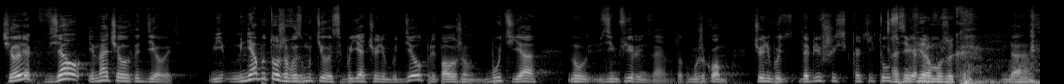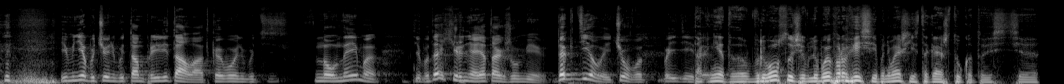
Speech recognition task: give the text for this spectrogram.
Человек взял и начал это делать. Меня бы тоже возмутило, если бы я что-нибудь делал, предположим, будь я, ну, Земфира, не знаю, только мужиком, что-нибудь добившись каких-то А успехов. Земфира мужик. Да. И мне бы что-нибудь там прилетало от кого-нибудь ноунейма, типа, да, херня, я так же умею. Так делай, что вот, по идее Так нет, это в любом случае, в любой профессии, понимаешь, есть такая штука. То есть, э,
